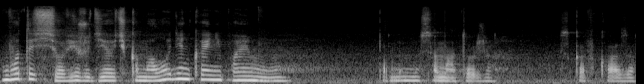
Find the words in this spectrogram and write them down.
Вот и все. Вижу, девочка молоденькая, не пойму. По-моему, сама тоже с Кавказа.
